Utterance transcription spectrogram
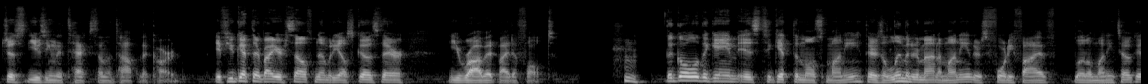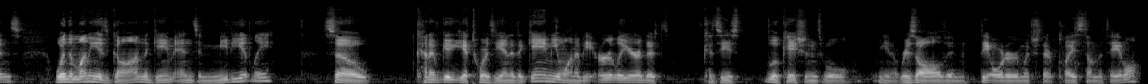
just using the text on the top of the card. If you get there by yourself, nobody else goes there, you rob it by default. Hmm the goal of the game is to get the most money. There's a limited amount of money. There's 45 little money tokens. When the money is gone, the game ends immediately. So, kind of get, towards the end of the game, you want to be earlier. That's because these locations will, you know, resolve in the order in which they're placed on the table.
